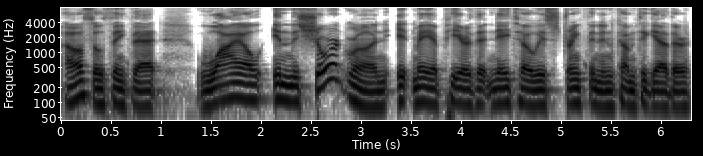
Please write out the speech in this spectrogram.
I also think that while in the short run it may appear that NATO is strengthened and come together,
